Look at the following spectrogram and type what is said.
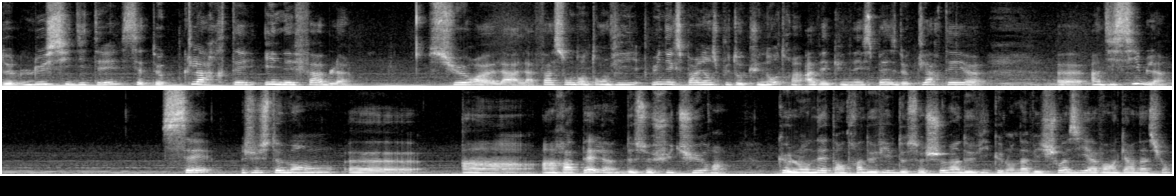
de lucidité, cette clarté ineffable sur euh, la, façon dont on vit une expérience plutôt qu'une autre, avec une espèce de clarté euh, euh, indicible, c'est justement un, un, rappel de ce futur que l'on est en train de vivre, de ce chemin de vie que l'on avait choisi avant incarnation.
